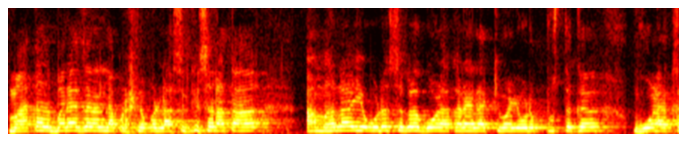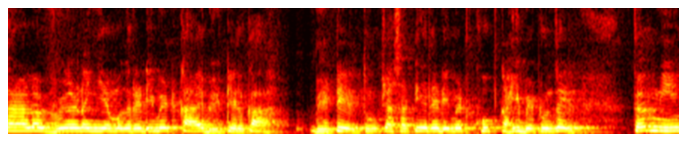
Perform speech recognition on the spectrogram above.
मग आता बऱ्याच जणांना प्रश्न पडला असेल की सर आता आम्हाला एवढं सगळं गोळा करायला किंवा एवढं पुस्तकं गोळा करायला वेळ नाही आहे मग रेडीमेड काय भेटेल का? भेटेल. तुमच्यासाठी रेडीमेड खूप काही भेटून जाईल. तर मी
